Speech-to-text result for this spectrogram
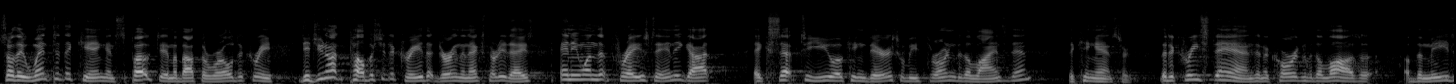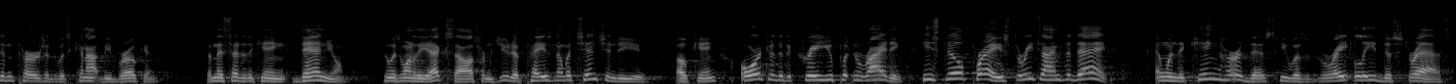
So they went to the king and spoke to him about the royal decree. Did you not publish a decree that during the next 30 days, anyone that prays to any god except to you, O King Darius, will be thrown into the lion's den? The king answered, The decree stands in accordance with the laws of the Medes and Persians, which cannot be broken. Then they said to the king, Daniel, who is one of the exiles from Judah, pays no attention to you, O king, or to the decree you put in writing. He still prays three times a day. And when the king heard this, he was greatly distressed,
